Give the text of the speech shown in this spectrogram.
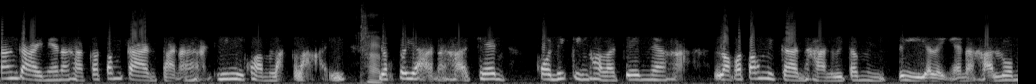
ร่างกายเนี่ยนะคะ ก็ต้องการสารอาหารที่มีความหลากหลายครับยกตัวอย่างนะคะ เช่น คนที่กินคอลลาเจนเนี่ยค่ะ เราก็ต้องมีการทานวิตามินซีอะไรเงี้ยนะคะ ร่วม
